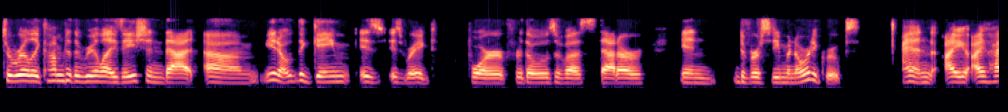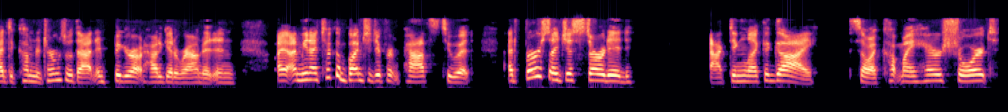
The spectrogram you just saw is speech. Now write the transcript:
to really come to the realization that um, you know the game is is rigged for for those of us that are in diversity minority groups and I, I had to come to terms with that and figure out how to get around it and I, I mean i took a bunch of different paths to it at first i just started acting like a guy so i cut my hair short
